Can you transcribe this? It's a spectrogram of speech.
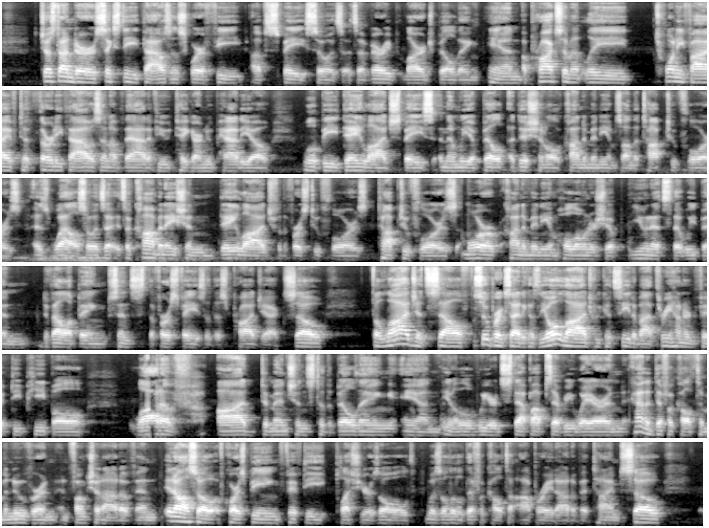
just under 60,000 square feet of space. So it's, it's a very large building and approximately 25 to 30,000 of that, if you take our new patio, will be day lodge space and then we have built additional condominiums on the top two floors as well. So it's a it's a combination day lodge for the first two floors top two floors more condominium whole ownership units that we've been developing since the first phase of this project. So the lodge itself super excited because the old lodge we could seat about 350 people lot of odd dimensions to the building and you know little weird step ups everywhere and kind of difficult to maneuver and, and, function out of. And it also of course being 50 plus years old was a little difficult to operate out of at times. So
